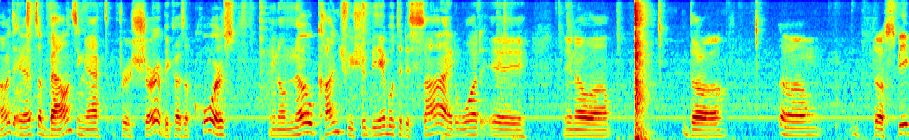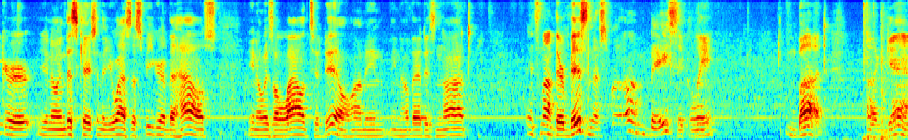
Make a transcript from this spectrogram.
It's a balancing act for sure because, of course, you know, no country should be able to decide what a, you know, uh, the, um, the speaker, you know, in this case in the U.S., the Speaker of the House you know, is allowed to do. I mean, you know, that is not, it's not their business, um, basically. But again,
